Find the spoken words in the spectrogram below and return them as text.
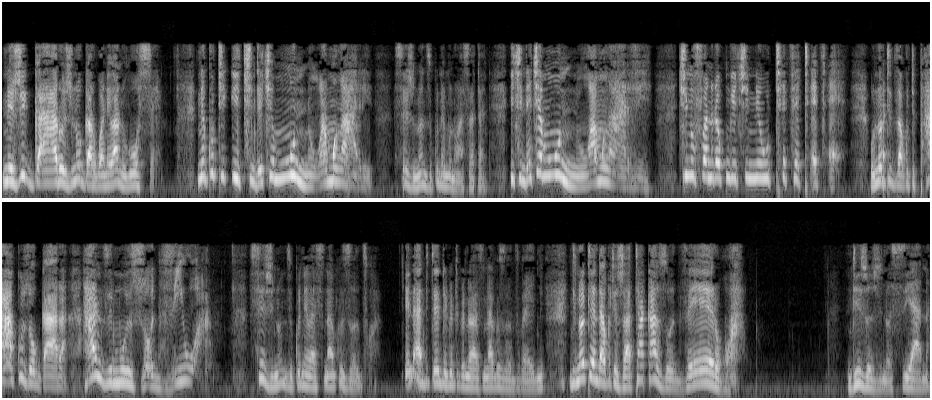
nezvigaro zvinogarwa nevanhu vose. Nekuti ichi ndechemunhu wamwari sezvinonzi kune munhu wasatani. Ichi ndechemunhu wamwari chinofanira kunge chine utepfetepfe hunoratidza kuti paakuzogara hanzi muzodziwa. Sezvinonzi kune vasina kuzodzwa ini handitendi kuti kune vasina kuzodzwa ini. Ndinotenda kuti zvatakazodzerwa ndizvo zvinosiyana.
